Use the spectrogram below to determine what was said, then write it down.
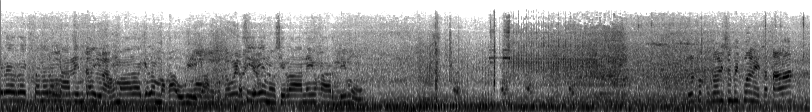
ire-recta na lang natin tayo. Ang mahalaga lang, makauwi ka. Kasi siya. ayan, oh, sira na yung RD mo. Doon pag galing sa may kwan eh, tatala.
